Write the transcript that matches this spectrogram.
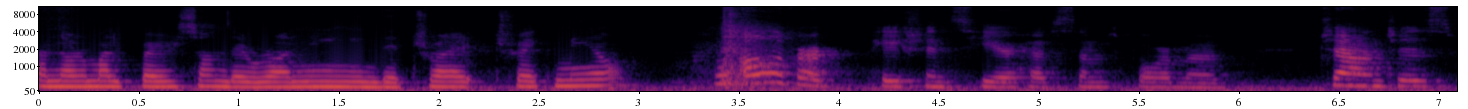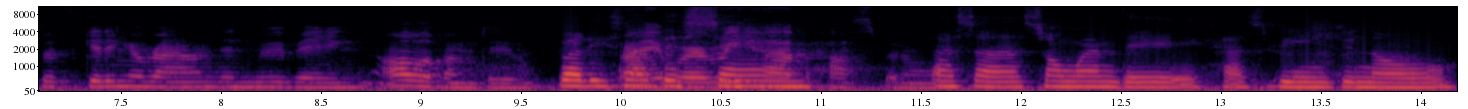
a normal person they're running in the tre- treadmill. Well, all of our patients here have some form of challenges with getting around and moving. All of them do. But it's right. not the same as a, someone that has been, you know,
